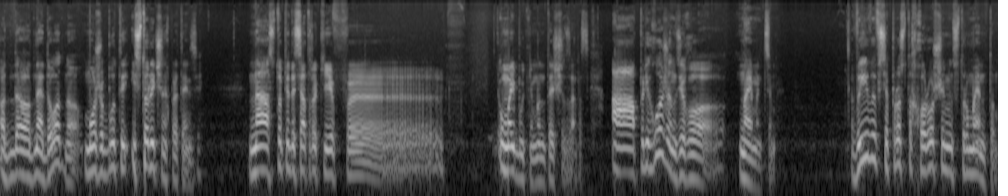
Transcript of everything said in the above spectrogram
одне, до одного може бути історичних претензій на 150 років е- у майбутньому, не те, що зараз. А Пригожин з його найманцями виявився просто хорошим інструментом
